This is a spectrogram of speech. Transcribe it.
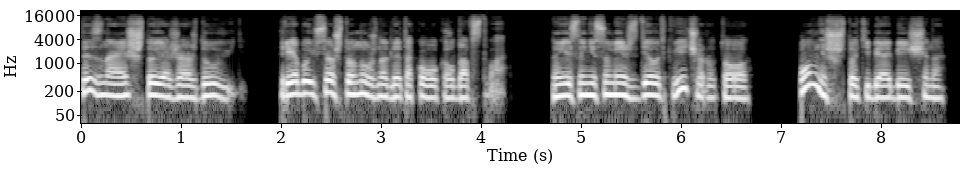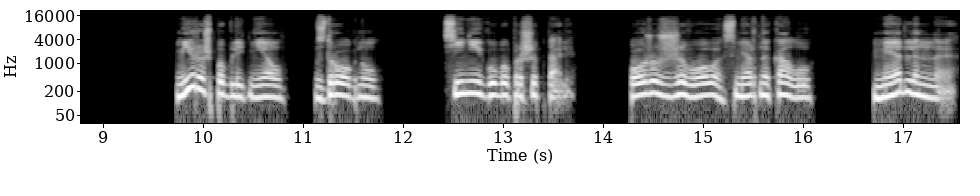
Ты знаешь, что я жажду увидеть. Требуй все, что нужно для такого колдовства. Но если не сумеешь сделать к вечеру, то... Помнишь, что тебе обещано?» Мирош побледнел, вздрогнул. Синие губы прошептали. Кожу с живого, смерть колу. Медленная,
